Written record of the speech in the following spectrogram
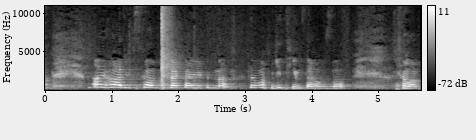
Ay halimiz kaldı uzaktan yakından. Tamam gideyim daha uzağa. Tamam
